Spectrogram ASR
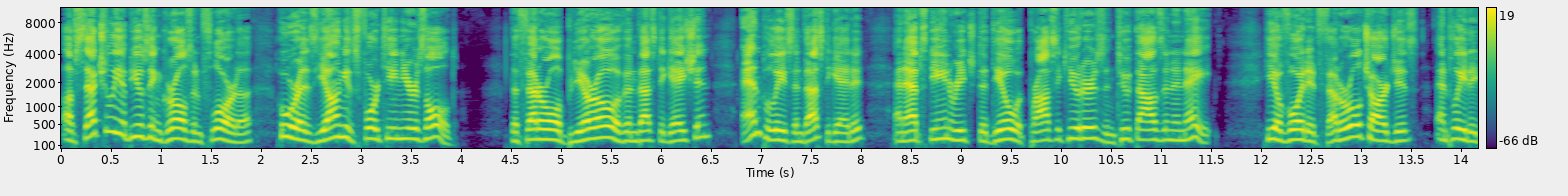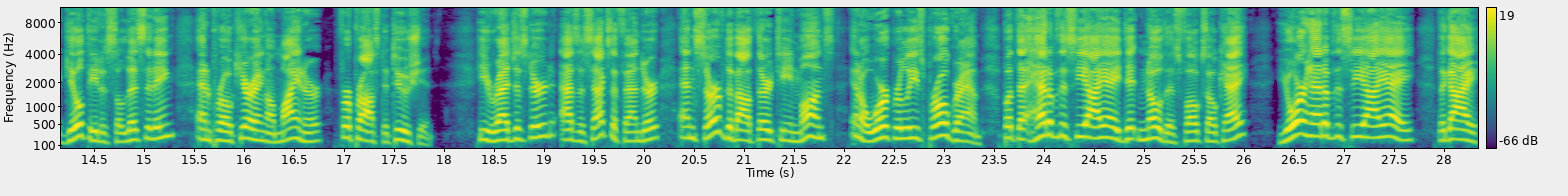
of sexually abusing girls in Florida who were as young as 14 years old. The Federal Bureau of Investigation and police investigated, and Epstein reached a deal with prosecutors in 2008. He avoided federal charges and pleaded guilty to soliciting and procuring a minor for prostitution. He registered as a sex offender and served about 13 months in a work release program. But the head of the CIA didn't know this, folks, okay? Your head of the CIA, the guy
